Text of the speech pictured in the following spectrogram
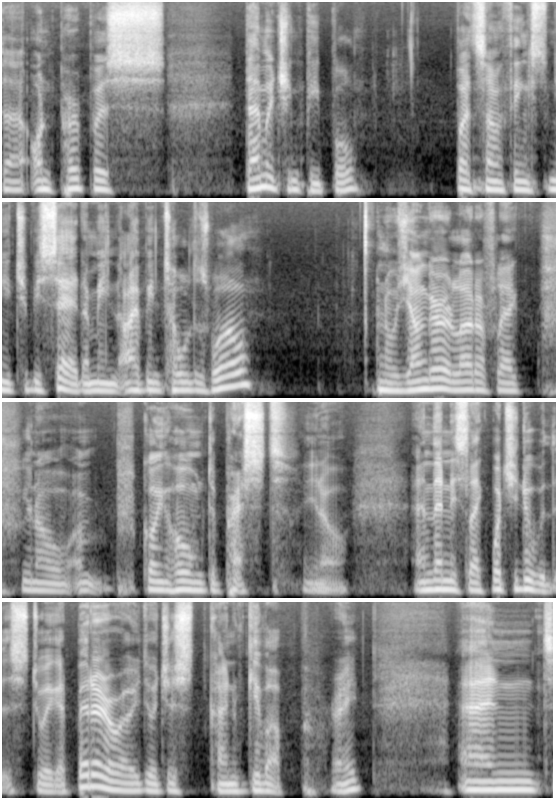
uh, on purpose damaging people, but some things need to be said. I mean, I've been told as well. When I was younger, a lot of like, you know, I'm going home depressed, you know, and then it's like, what do you do with this? Do I get better or do I just kind of give up, right? And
